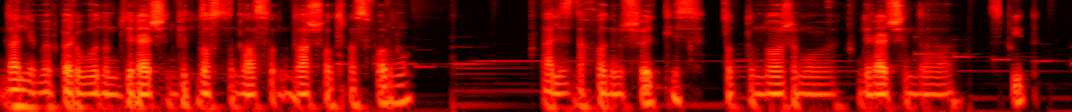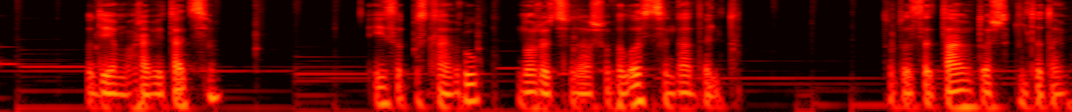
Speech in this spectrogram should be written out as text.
Далі ми переводимо direction відносно нашого трансформу. Далі знаходимо швидкість, тобто множимо direction на speed, додаємо гравітацію і запускаємо рух, множиться нашу velocity на дельту. Тобто це time точно дельта time.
